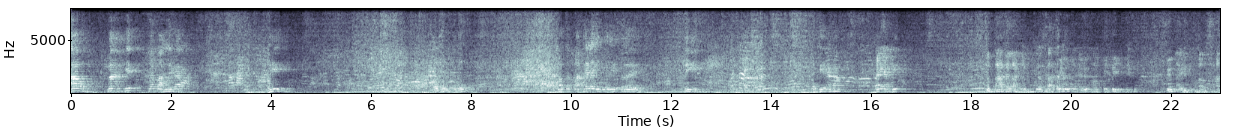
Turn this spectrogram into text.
เอ้ามาคิดมาปั่นเลยครับ นี่โอ้โห เราจะปั่นให้ละเอียดละเอียดเลย นี่ โอเคนะครับ ได้ยังพิษน้ำตาจะไหลน้ำตาจะไหลไม่รู้ว่าไหนด้วยความปิติหรือไหนด้วยความเศร้า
